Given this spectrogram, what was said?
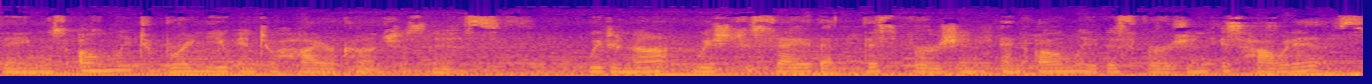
things only to bring you into higher consciousness. We do not wish to say that this version and only this version is how it is.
